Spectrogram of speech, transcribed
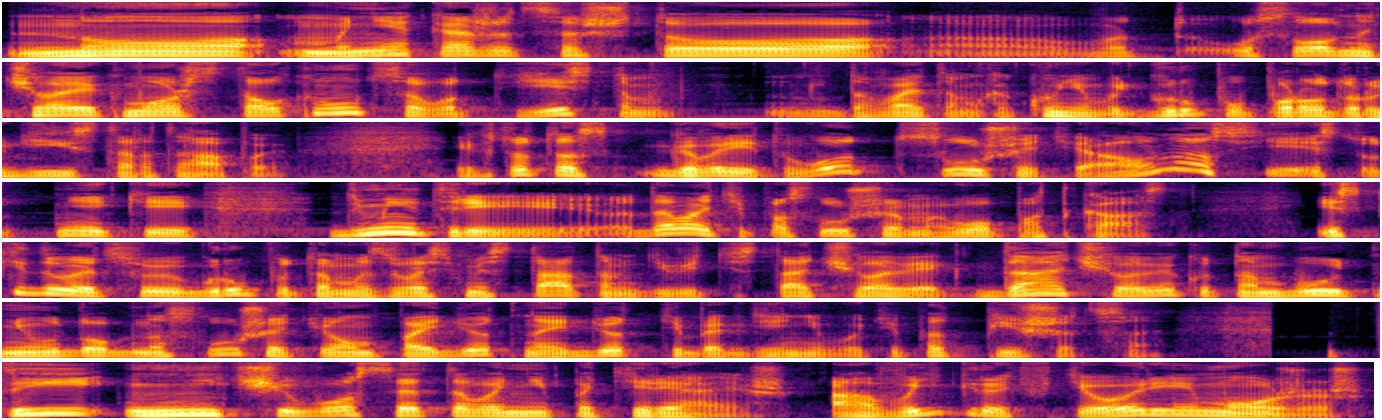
Но мне кажется, что э, вот условно человек может столкнуться, вот есть там ну, давай там какую-нибудь группу про другие стартапы. И кто-то говорит, вот, слушайте, а у нас есть тут некий Дмитрий, давайте послушаем его подкаст и скидывает свою группу там из 800, там 900 человек. Да, человеку там будет неудобно слушать, и он пойдет, найдет тебя где-нибудь и подпишется. Ты ничего с этого не потеряешь, а выиграть в теории можешь.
